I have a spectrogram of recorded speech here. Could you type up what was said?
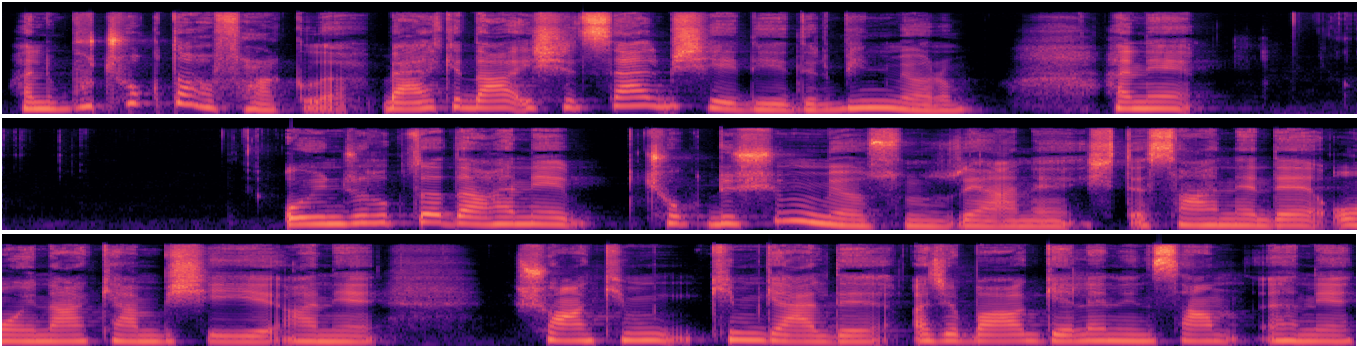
hani bu çok daha farklı. Belki daha işitsel bir şey değildir bilmiyorum. Hani oyunculukta da hani çok düşünmüyorsunuz yani. İşte sahnede oynarken bir şeyi hani şu an kim kim geldi? Acaba gelen insan hani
